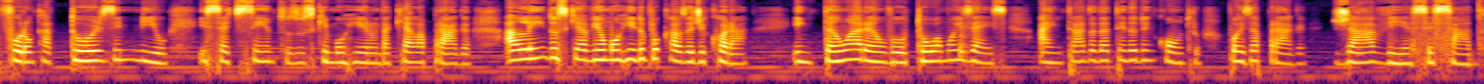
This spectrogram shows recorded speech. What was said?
Foram 14.700 os que morreram daquela praga, além dos que haviam morrido por causa de Corá. Então Arão voltou a Moisés à entrada da tenda do encontro, pois a praga já havia cessado.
